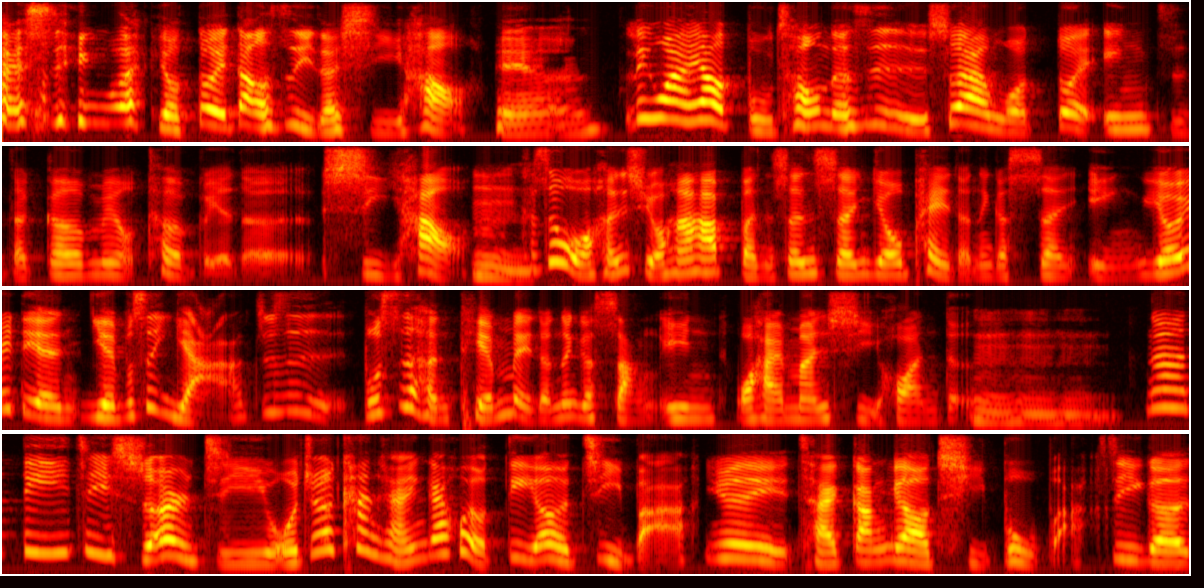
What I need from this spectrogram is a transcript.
来是因为有对到自己的喜好。对啊，另外要。补充的是，虽然我对英子的歌没有特别的喜好，嗯，可是我很喜欢她本身声优配的那个声音，有一点也不是哑，就是不是很甜美的那个嗓音，我还蛮喜欢的。嗯嗯嗯。那第一季十二集，我觉得看起来应该会有第二季吧，因为才刚要起步吧，是一个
